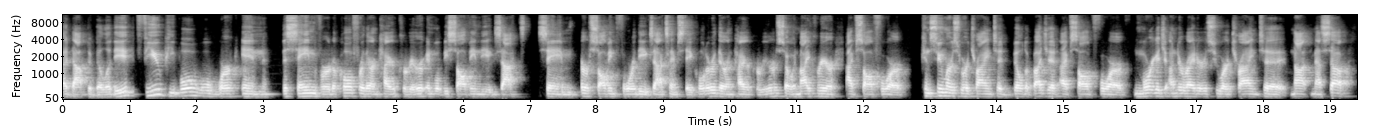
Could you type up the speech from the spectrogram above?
adaptability. Few people will work in the same vertical for their entire career and will be solving the exact same or solving for the exact same stakeholder their entire career. So in my career, I've solved for consumers who are trying to build a budget. I've solved for mortgage underwriters who are trying to not mess up.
